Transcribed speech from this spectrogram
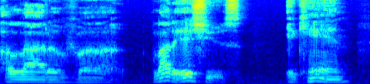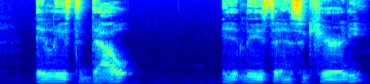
a lot of uh, a lot of issues. It can. It leads to doubt. It leads to insecurity,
